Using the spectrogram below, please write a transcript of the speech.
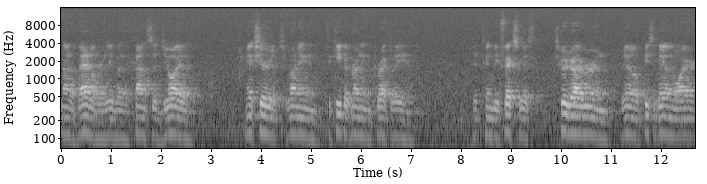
not a battle really, but a constant joy to make sure it's running and to keep it running correctly. And It can be fixed with screwdriver and a piece of baling wire.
